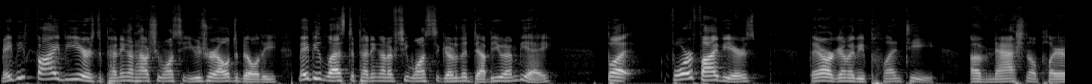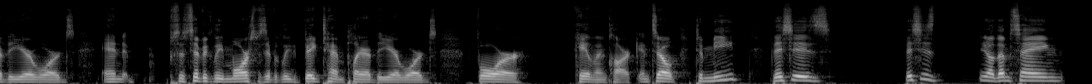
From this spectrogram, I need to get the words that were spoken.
maybe five years, depending on how she wants to use her eligibility, maybe less, depending on if she wants to go to the WNBA. But four or five years, there are going to be plenty of National Player of the Year awards and specifically, more specifically, Big Ten Player of the Year awards for Caitlin Clark. And so, to me, this is this is you know them saying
